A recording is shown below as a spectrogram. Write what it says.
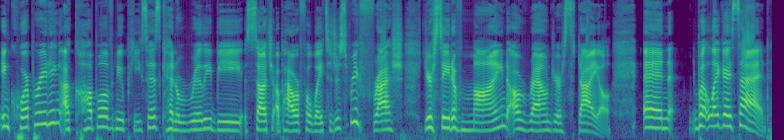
incorporating a couple of new pieces can really be such a powerful way to just refresh your state of mind around your style. And, but like I said,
